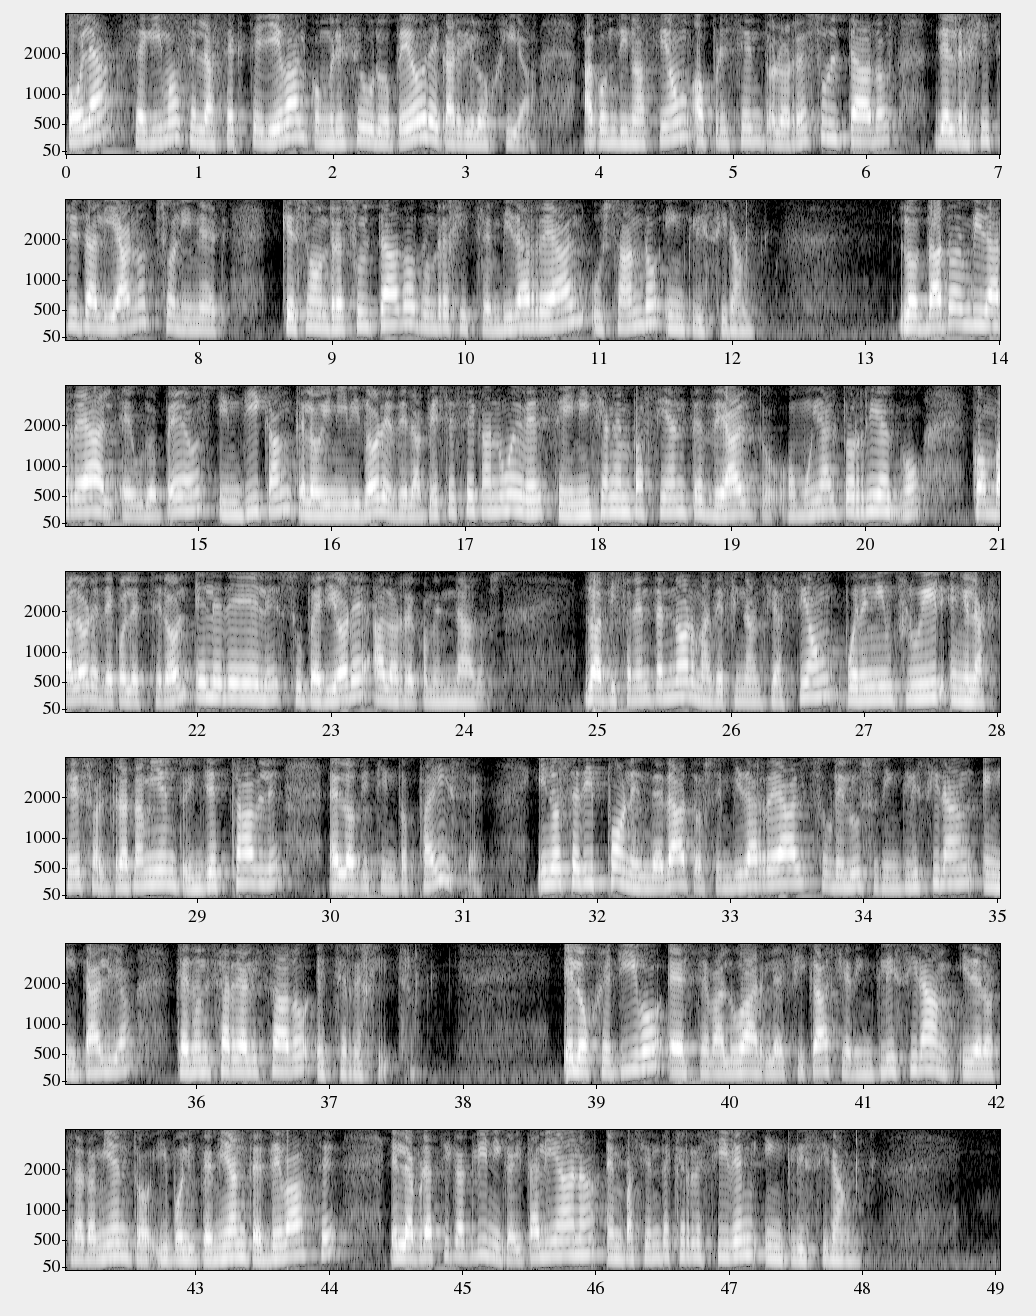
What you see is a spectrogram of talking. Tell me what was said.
Hola, seguimos en la SEC lleva al Congreso Europeo de Cardiología. A continuación os presento los resultados del registro italiano Cholinet, que son resultados de un registro en vida real usando inclisiran. Los datos en vida real europeos indican que los inhibidores de la PCSK9 se inician en pacientes de alto o muy alto riesgo con valores de colesterol LDL superiores a los recomendados. Las diferentes normas de financiación pueden influir en el acceso al tratamiento inyectable en los distintos países y no se disponen de datos en vida real sobre el uso de inclisiran en Italia, que es donde se ha realizado este registro. El objetivo es evaluar la eficacia de inclisiran y de los tratamientos hipolipemiantes de base en la práctica clínica italiana en pacientes que reciben inclisiran.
